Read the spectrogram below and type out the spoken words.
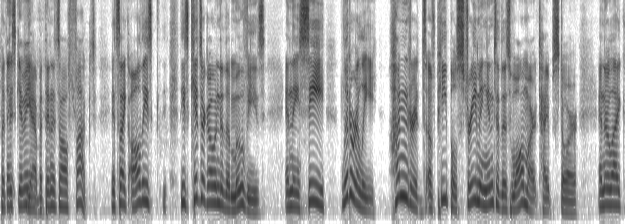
But the- Thanksgiving. yeah, but then it's all fucked. It's like all these these kids are going to the movies and they see literally hundreds of people streaming into this Walmart type store and they're like,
